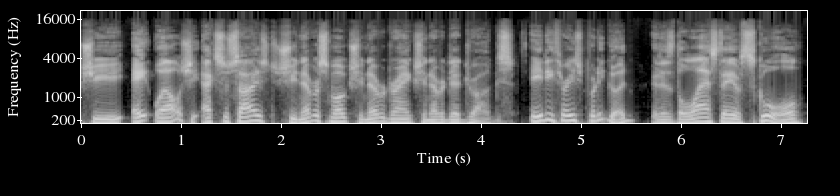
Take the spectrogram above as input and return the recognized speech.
She ate well, she exercised, she never smoked, she never drank, she never did drugs. 83 is pretty good. It is the last day of school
